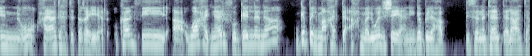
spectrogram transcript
إنه حياتي هتتغير وكان في آه واحد نعرفه قال لنا قبل ما حتى أحمل ولا شيء يعني قبلها بسنتين ثلاثة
